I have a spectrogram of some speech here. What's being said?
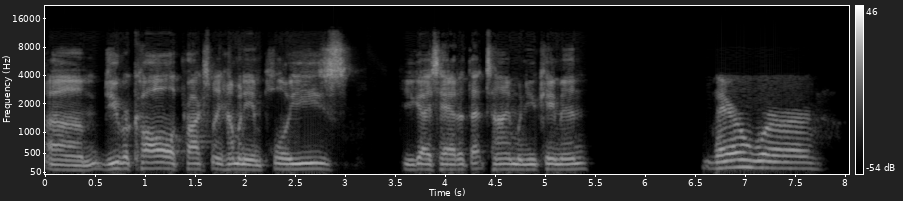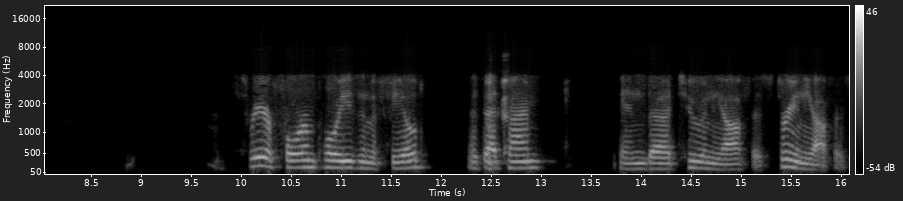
Um, do you recall approximately how many employees you guys had at that time when you came in? There were three or four employees in the field at that Okay. time, and uh, two in the office, three in the office.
